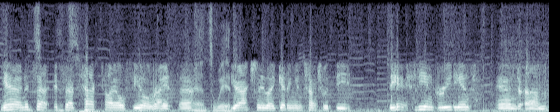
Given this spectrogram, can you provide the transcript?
Yeah, and it's that it's that tactile feel, right? Uh, Yeah, it's weird. You're actually like getting in touch with the the the ingredient and um,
